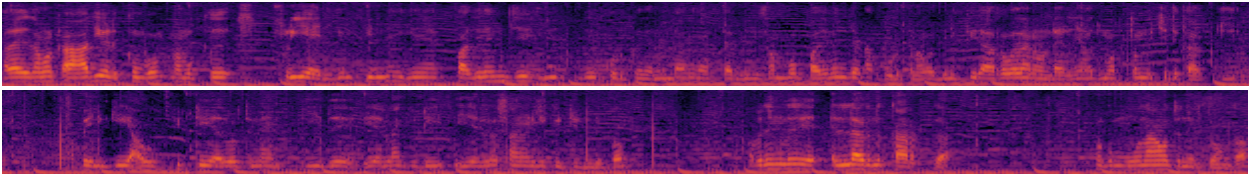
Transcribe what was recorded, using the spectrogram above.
അതായത് നമുക്ക് ആദ്യം എടുക്കുമ്പോൾ നമുക്ക് ഫ്രീ ആയിരിക്കും. പിന്നെ ഇങ്ങനെ പതിനഞ്ച് ഇത് കൊടുക്കുന്നത് എന്താണ് കറക്റ്റ് ഈ സംഭവം പതിനഞ്ചെണ്ണം കൊടുക്കണം. അപ്പം എനിക്കൊരു അറുപതെണ്ണം ഉണ്ടായിരുന്നു. ഞാൻ അത് മൊത്തം വെച്ചിട്ട് കറക്കി. അപ്പോൾ എനിക്ക് ഔട്ട്ഫിറ്റ് അതുപോലെ തന്നെ ഇത് ഇതെല്ലാം കിട്ടി. എല്ലാ സാധനവും എനിക്ക് കിട്ടിയിട്ടുണ്ട് ഇപ്പം. അപ്പോൾ നിങ്ങൾ എല്ലാവരും ഒന്ന് കറക്കുക. നമുക്ക് മൂന്നാമത്തെ എടുത്ത് നോക്കാം.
